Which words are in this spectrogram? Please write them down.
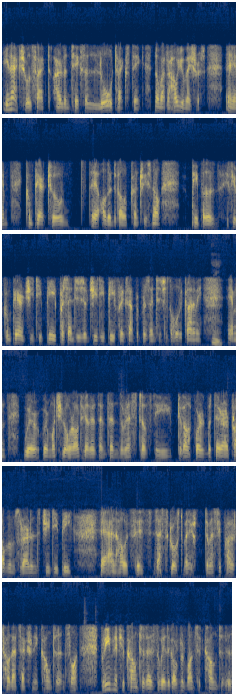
in actual fact, Ireland takes a low tax take, no matter how you measure it. Um, compared to other developed countries. Now, people, if you compare GDP, percentage of GDP, for example, percentage of the whole economy, mm. um, we're we're much lower altogether than, than the rest of the developed world. But there are problems with Ireland's GDP uh, and how it's, it's that's the gross domestic domestic product, how that's actually counted, and so on. But even if you count it as the way the government wants it counted as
